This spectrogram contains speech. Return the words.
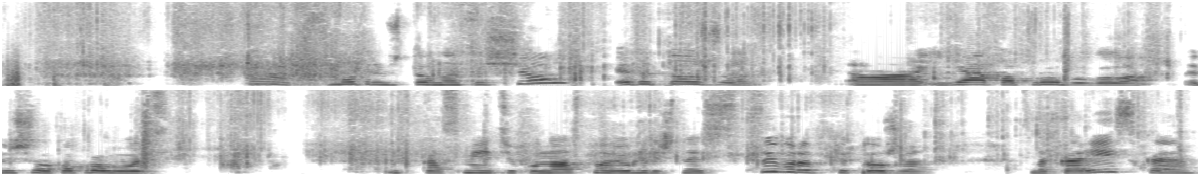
Так, смотрим, что у нас еще. Это тоже а, я попробовала, решила попробовать косметику на основе уличной сыворотки, тоже на корейская.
